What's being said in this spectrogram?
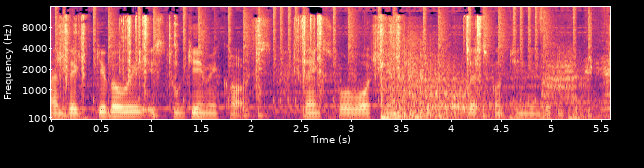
And the giveaway is two gaming cards. Thanks for watching. Let's continue the video.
